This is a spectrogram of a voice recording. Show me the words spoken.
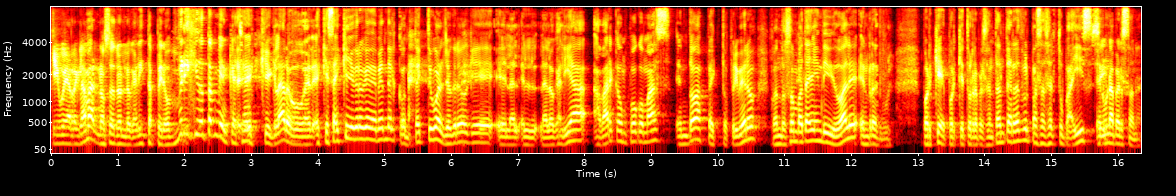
¿qué voy a reclamar? Nosotros localistas, pero brígidos también, ¿cachai? Es que claro, es que sabes que yo creo que depende del contexto igual. Yo creo que el- el- la localidad abarca un poco más en dos aspectos. Primero, cuando son batallas individuales en Red Bull. ¿Por qué? Porque tu representante de Red Bull pasa a ser tu país Sí. en una persona.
